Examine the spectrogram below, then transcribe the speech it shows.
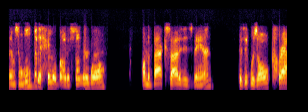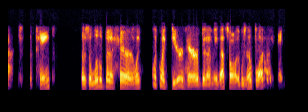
There was a little bit of hair by the fender well on the back side of his van because it was all cracked. The paint. There was a little bit of hair, like looked like deer hair, but I mean that's all. It was no blood or anything.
